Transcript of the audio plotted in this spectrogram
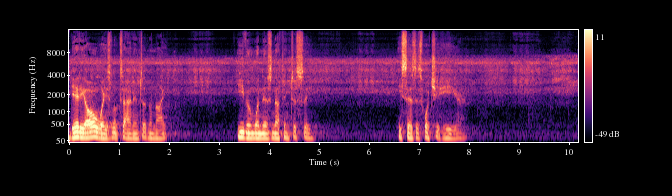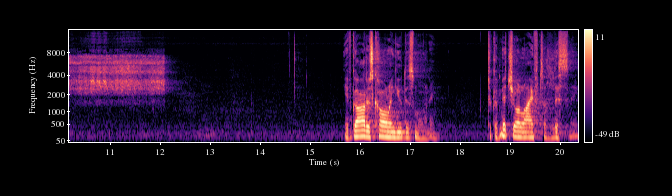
Daddy always looks out into the night even when there's nothing to see. He says it's what you hear. If God is calling you this morning to commit your life to listening,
